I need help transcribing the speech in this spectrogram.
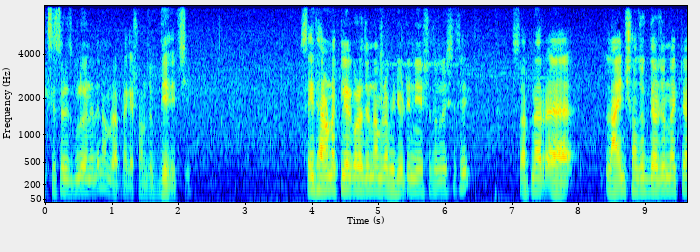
এক্সেসরিজগুলো এনে দেন, আমরা আপনাকে সংযোগ দিয়ে দিচ্ছি। সেই ধারণা ক্লিয়ার করার জন্য আমরা ভিডিওটি নিয়ে এসে চলে এসেছি। সো আপনার লাইন সংযোগ দেওয়ার জন্য একটা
